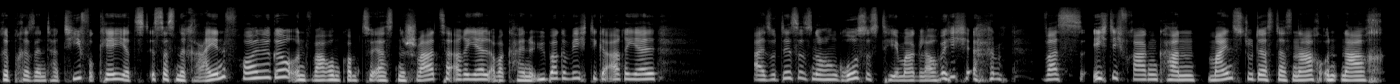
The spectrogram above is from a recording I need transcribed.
repräsentativ, okay, jetzt ist das eine Reihenfolge und warum kommt zuerst eine schwarze Ariel, aber keine übergewichtige Ariel? Also das ist noch ein großes Thema, glaube ich. Was ich dich fragen kann, meinst du, dass das nach und nach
